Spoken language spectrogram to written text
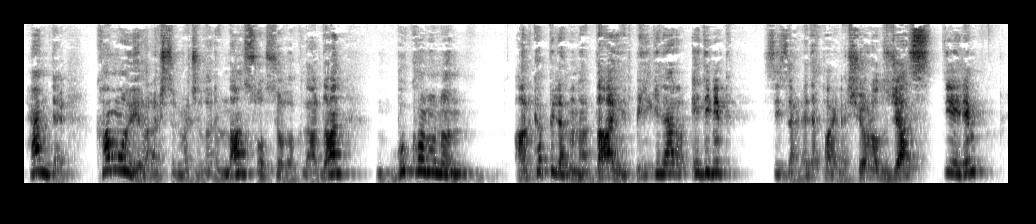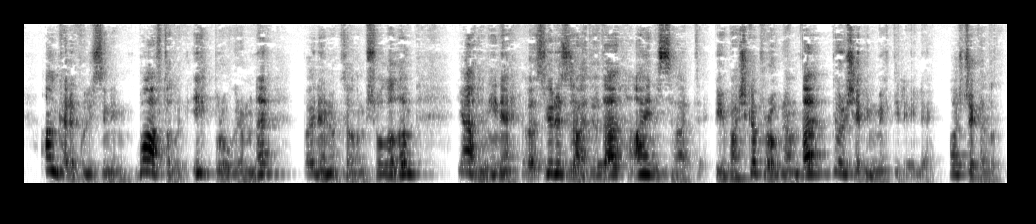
hem de kamuoyu araştırmacılarından, sosyologlardan bu konunun arka planına dair bilgiler edinip sizlerle de paylaşıyor olacağız. Diyelim Ankara Kulisi'nin bu haftalık ilk programını böyle noktalamış olalım. Yarın yine Özgürüz Radyo'da aynı saatte bir başka programda görüşebilmek dileğiyle. Hoşçakalın.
